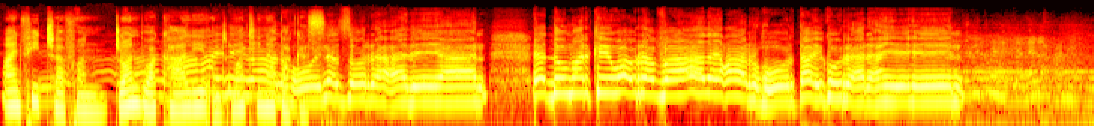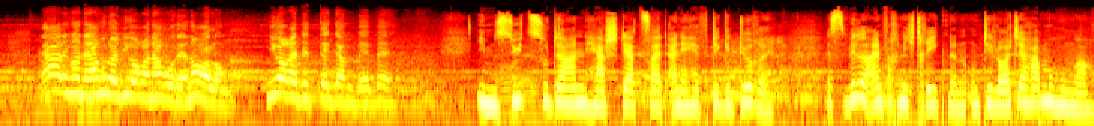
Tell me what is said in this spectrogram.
Ein Feature von John Boakali und Martina Backes. Im Südsudan herrscht derzeit eine heftige Dürre. Es will einfach nicht regnen und die Leute haben Hunger.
